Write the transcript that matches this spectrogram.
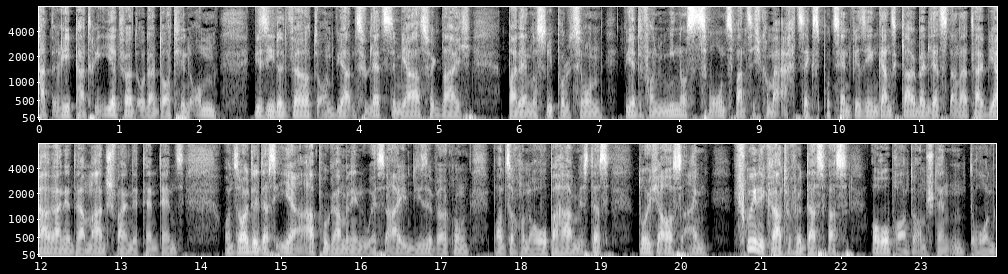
repatriiert wird oder dorthin umgesiedelt wird. Und wir hatten zuletzt im Jahresvergleich bei der Industrieproduktion Werte von minus 22,86 Prozent. Wir sehen ganz klar über die letzten anderthalb Jahre eine dramatisch fallende Tendenz. Und sollte das IRA-Programm in den USA eben diese Wirkung bei uns auch in Europa haben, ist das durchaus ein Frühindikator für das, was Europa unter Umständen drohen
